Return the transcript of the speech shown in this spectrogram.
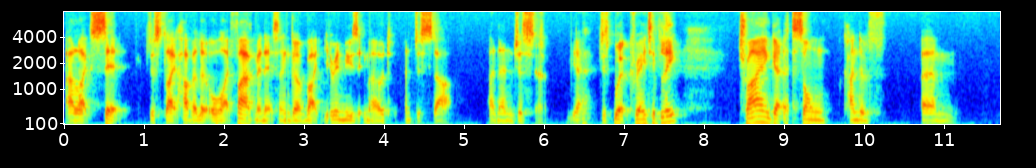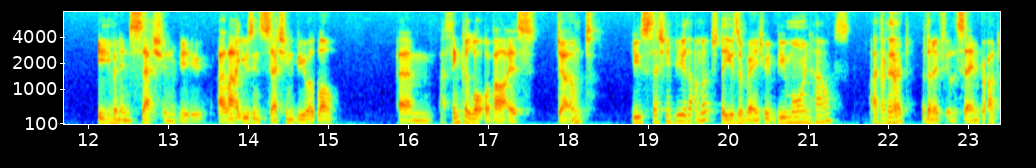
I like sit, just like have a little like five minutes and go right. You're in music mode and just start, and then just yeah, yeah just work creatively. Try and get a song kind of um, even in session view. I like using session view a lot. Um, I think a lot of artists don't use session view that much. They use arrangement view more in house. I've okay. heard. I don't know if you're the same, Brad.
